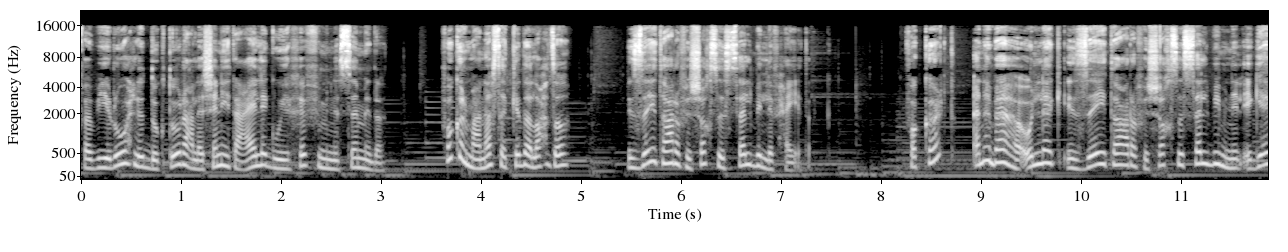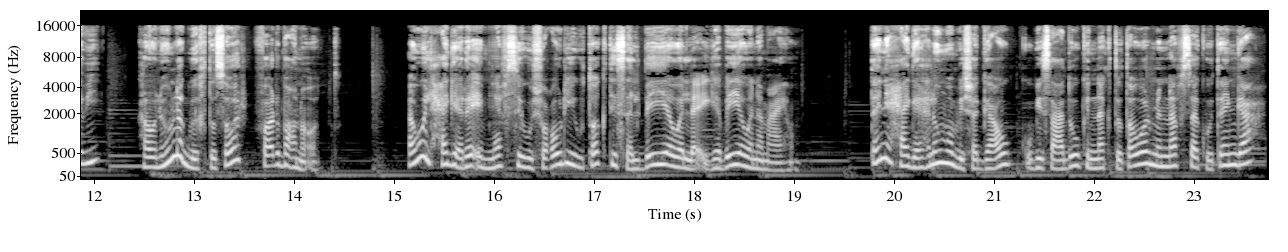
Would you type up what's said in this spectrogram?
فبيروح للدكتور علشان يتعالج ويخف من السم ده. فكر مع نفسك كده لحظة إزاي تعرف الشخص السلبي اللي في حياتك؟ فكرت؟ أنا بقى هقولك إزاي تعرف الشخص السلبي من الإيجابي؟ هقولهم لك باختصار في أربع نقط. أول حاجة راقب نفسي وشعوري وطاقتي سلبية ولا إيجابية وأنا معاهم. تاني حاجة هل هما بيشجعوك وبيساعدوك إنك تطور من نفسك وتنجح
